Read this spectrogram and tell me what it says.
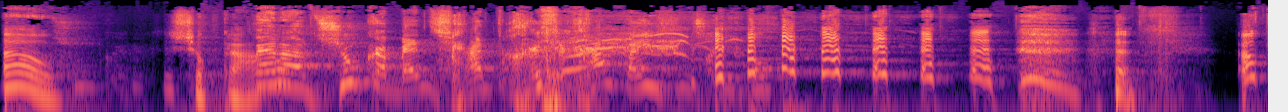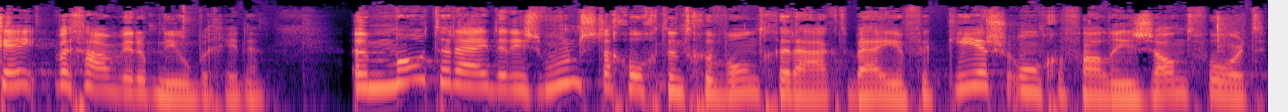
Oh, zo Ik ben kaal. aan het zoeken, mensen. Ga toch ga even Oké, we gaan weer opnieuw beginnen. Een motorrijder is woensdagochtend gewond geraakt bij een verkeersongeval in Zandvoort.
